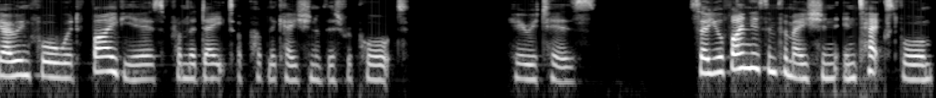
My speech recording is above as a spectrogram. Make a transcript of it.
going forward five years from the date of publication of this report. Here it is. So you'll find this information in text form,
